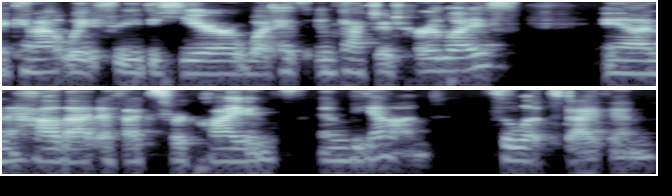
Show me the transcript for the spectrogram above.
I cannot wait for you to hear what has impacted her life and how that affects her clients and beyond. So let's dive in.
